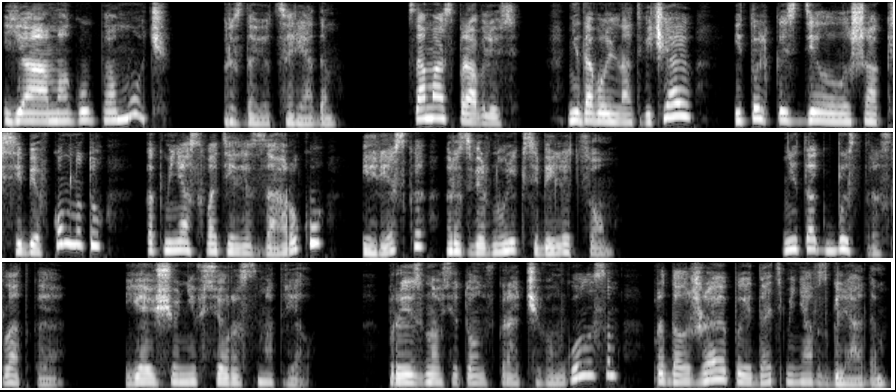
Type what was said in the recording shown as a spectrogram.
«Я могу помочь», — раздается рядом. «Сама справлюсь», — недовольно отвечаю и только сделала шаг к себе в комнату, как меня схватили за руку и резко развернули к себе лицом. «Не так быстро, сладкая. Я еще не все рассмотрел произносит он вкрадчивым голосом, продолжая поедать меня взглядом.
